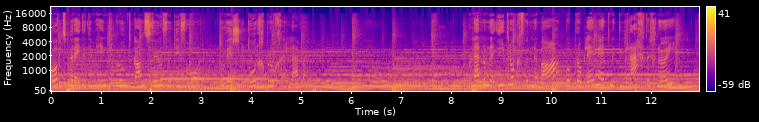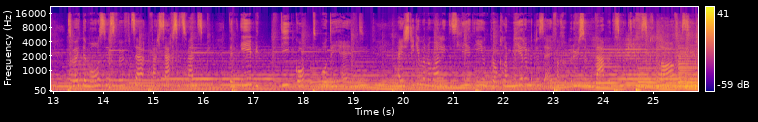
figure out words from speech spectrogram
Gott bereitet im Hintergrund ganz viel für dich vor. Du wirst einen Durchbruch erleben. Und dann noch ein Eindruck für einen Mann, der Probleme hat mit dem rechten Knie. 2. Moses 15, Vers 26. Denn ich bin dein Gott, der dich hält. Hey, steigen wir nochmal in das Lied ein und proklamieren wir das einfach über unserem Leben, dass wir keine Sklaven sind.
